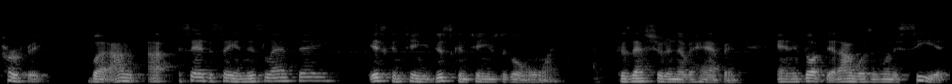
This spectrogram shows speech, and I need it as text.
perfect. But I'm I sad to say in this last day, it's continued this continues to go on. Because that should have never happened. And they thought that I wasn't going to see it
